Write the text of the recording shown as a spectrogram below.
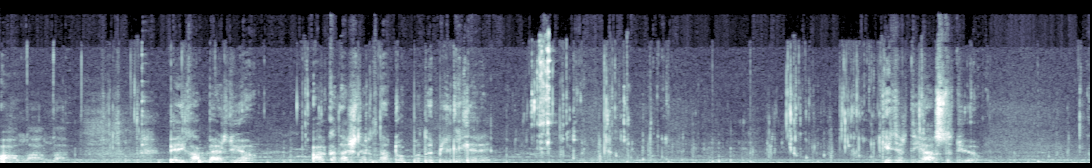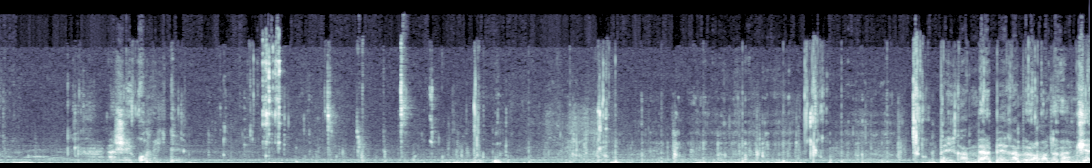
Allah Allah. Peygamber diyor arkadaşlarından topladığı bilgileri getirdi yazdı diyor. Her şey komikti. Peygamber peygamber olmadan önce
